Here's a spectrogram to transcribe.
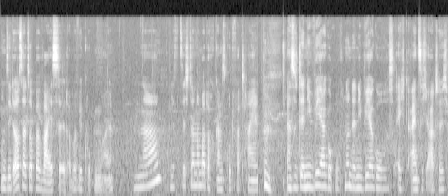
und sieht aus, als ob er weißelt, aber wir gucken mal. Na, lässt sich dann aber doch ganz gut verteilen. Hm, also der Nivea-Geruch, ne? Der Nivea-Geruch ist echt einzigartig.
